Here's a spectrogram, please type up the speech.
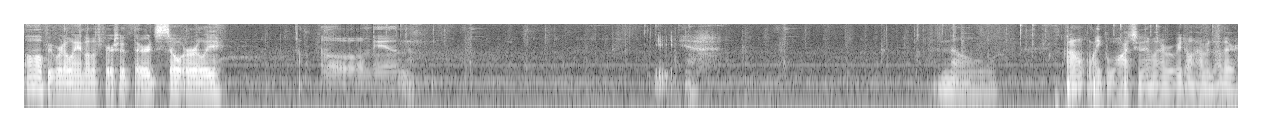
Oh, if we were to land on the first or third so early. Oh, man. Yeah. No. I don't like watching it whenever we don't have another.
